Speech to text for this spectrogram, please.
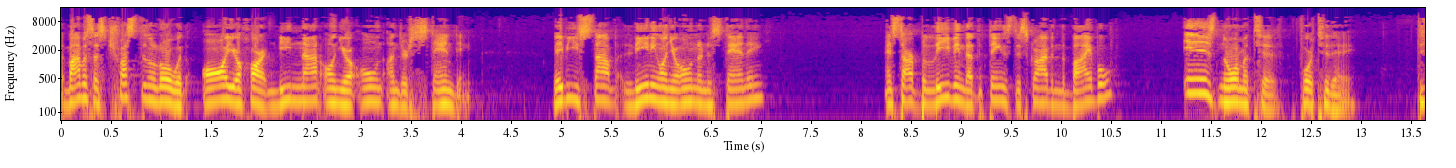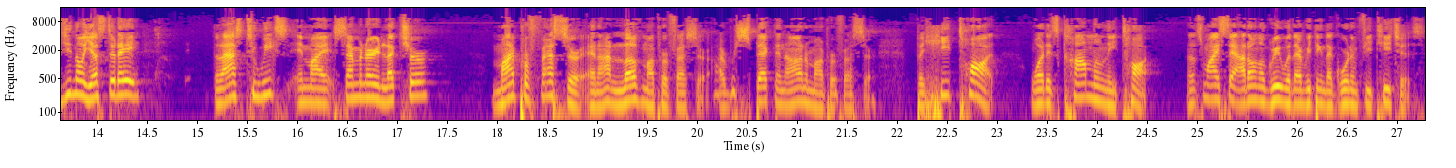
The Bible says, trust in the Lord with all your heart, lean not on your own understanding. Maybe you stop leaning on your own understanding and start believing that the things described in the Bible is normative for today. Did you know yesterday, the last two weeks in my seminary lecture, my professor, and I love my professor, I respect and honor my professor, but he taught what is commonly taught. That's why I say I don't agree with everything that Gordon Fee teaches.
